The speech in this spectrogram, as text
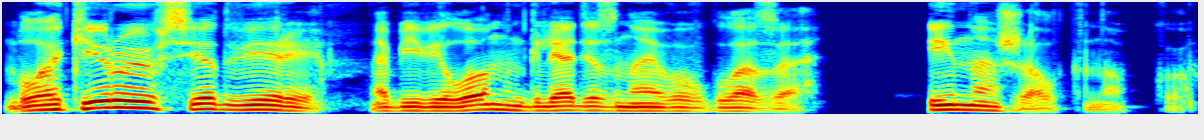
«Блокирую все двери», — объявил он, глядя Знаеву в глаза. И нажал кнопку.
